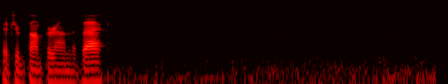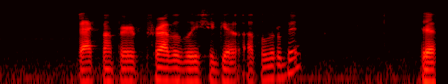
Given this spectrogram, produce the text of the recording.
Got your bumper on the back. Back bumper probably should go up a little bit. The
